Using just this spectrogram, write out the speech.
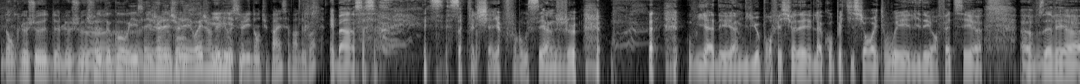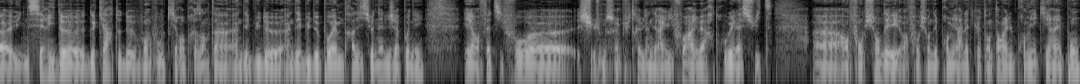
donc le jeu de le jeu, Le jeu de Go, oui, Go. j'en ai Et- lu et celui dont tu parlais, ça parle de quoi? Eh ben, ça, ça, s'appelle Furu. C'est un jeu où il y a un milieu professionnel et de la compétition et tout. Et l'idée, en fait, c'est euh, euh, vous avez euh, une série de, cartes devant vous qui représentent un, début de, poème traditionnel japonais. Et en fait, il faut, euh, je, je me souviens plus très bien des règles, il faut arriver à retrouver la suite. en, fonction des, premières lettres que tu entends. Et le premier qui répond,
